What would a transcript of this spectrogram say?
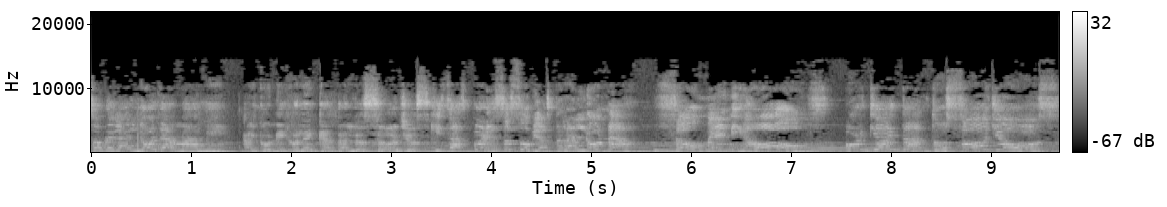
sobre la luna, mami. Al conejo le encantan los hoyos. Quizás por eso subió hasta la luna. So many holes. ¿Por qué hay tantos hoyos?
